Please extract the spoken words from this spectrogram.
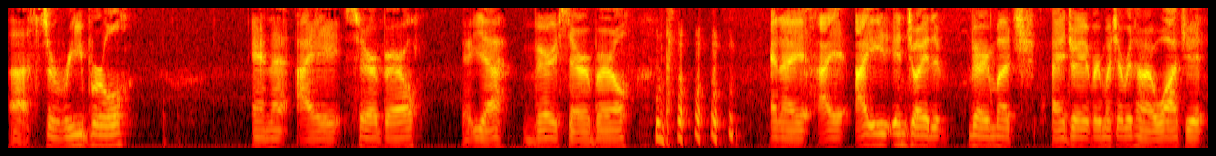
uh, cerebral, and I, I Barrel. yeah, very cerebral. and I, I I enjoyed it very much. I enjoy it very much every time I watch it.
